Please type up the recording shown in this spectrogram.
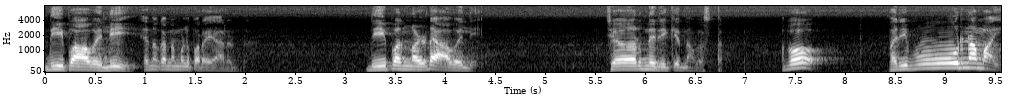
ദീപാവലി എന്നൊക്കെ നമ്മൾ പറയാറുണ്ട്. ദീപങ്ങളുടെ ആവലി ചേർന്നിരിക്കുന്ന അവസ്ഥ. അപ്പോൾ പരിപൂർണമായി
